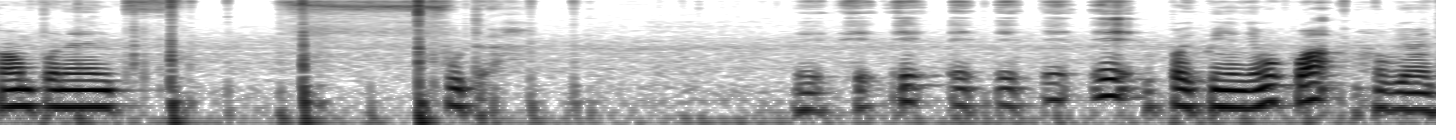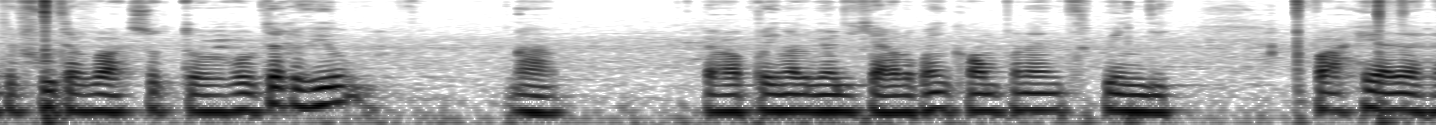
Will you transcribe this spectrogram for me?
component footer. E, e, e, e poi quindi andiamo qua. Ovviamente il footer va sotto router view ma però prima dobbiamo dichiararlo qua in component. Quindi qua header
